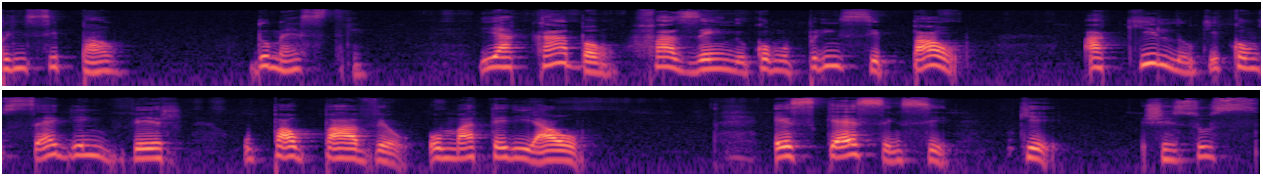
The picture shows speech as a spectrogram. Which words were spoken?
principal, do Mestre, e acabam fazendo como principal aquilo que conseguem ver, o palpável, o material. Esquecem-se que Jesus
